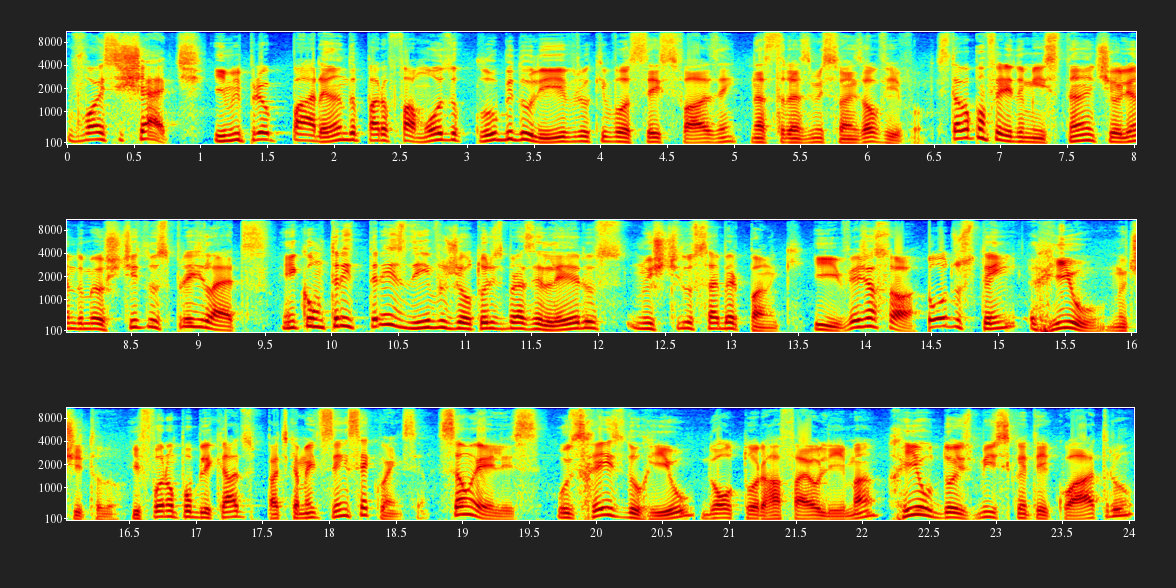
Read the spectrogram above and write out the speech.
voice chat e me preparando para o famoso clube do livro que vocês fazem nas transmissões ao vivo. Estava conferindo minha estante e olhando meus títulos prediletos. Encontrei três livros de autores brasileiros no estilo cyberpunk. E veja só, todos têm Rio no título e foram publicados praticamente em sequência. São eles: Os Reis do Rio, do autor Rafael Rafael Lima, Rio 2054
